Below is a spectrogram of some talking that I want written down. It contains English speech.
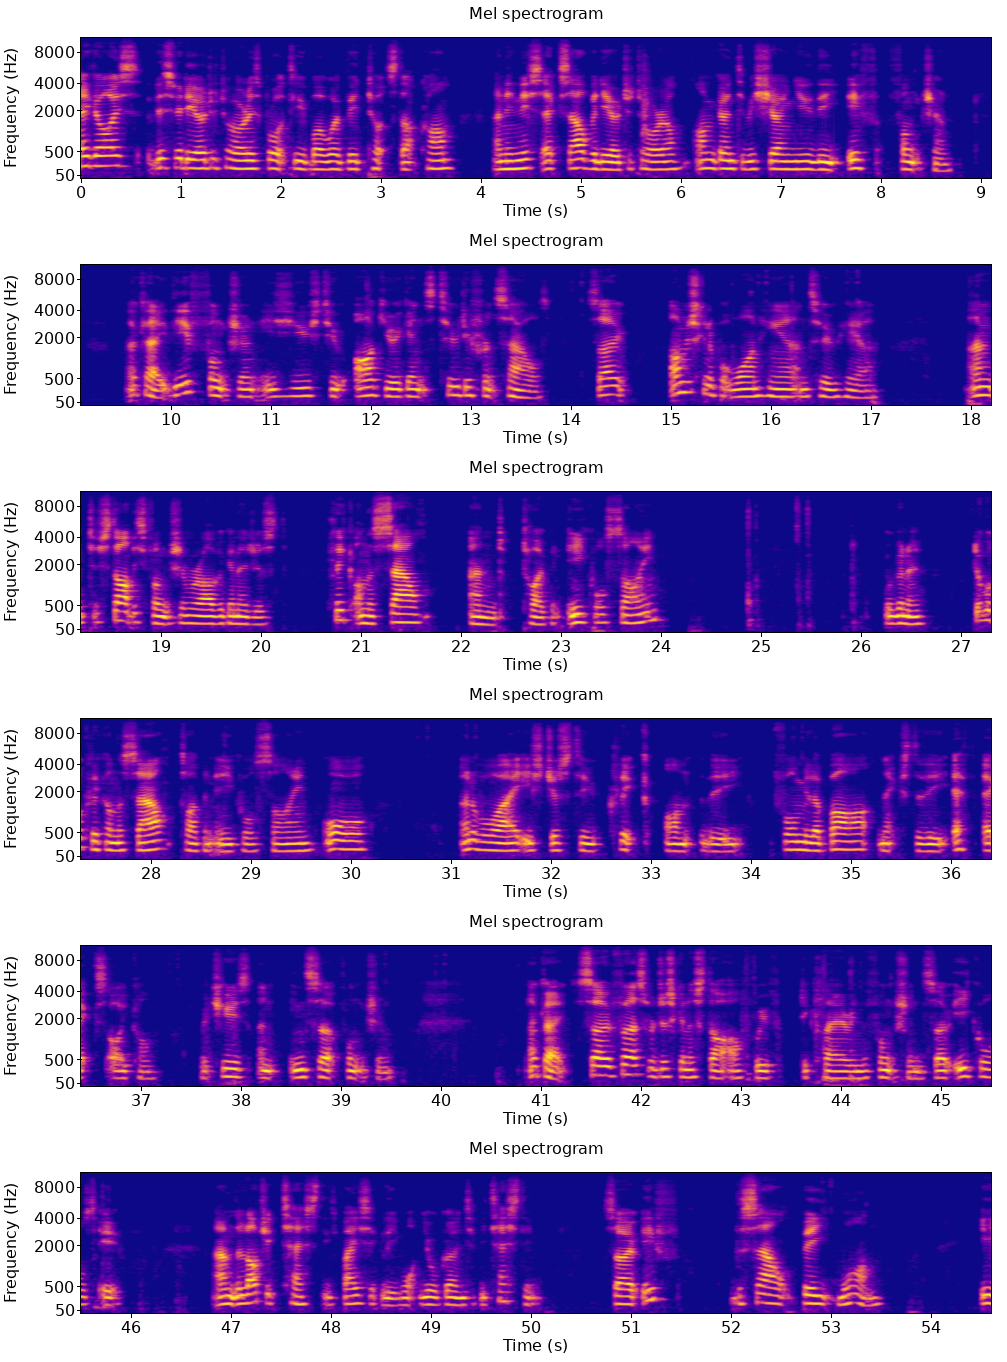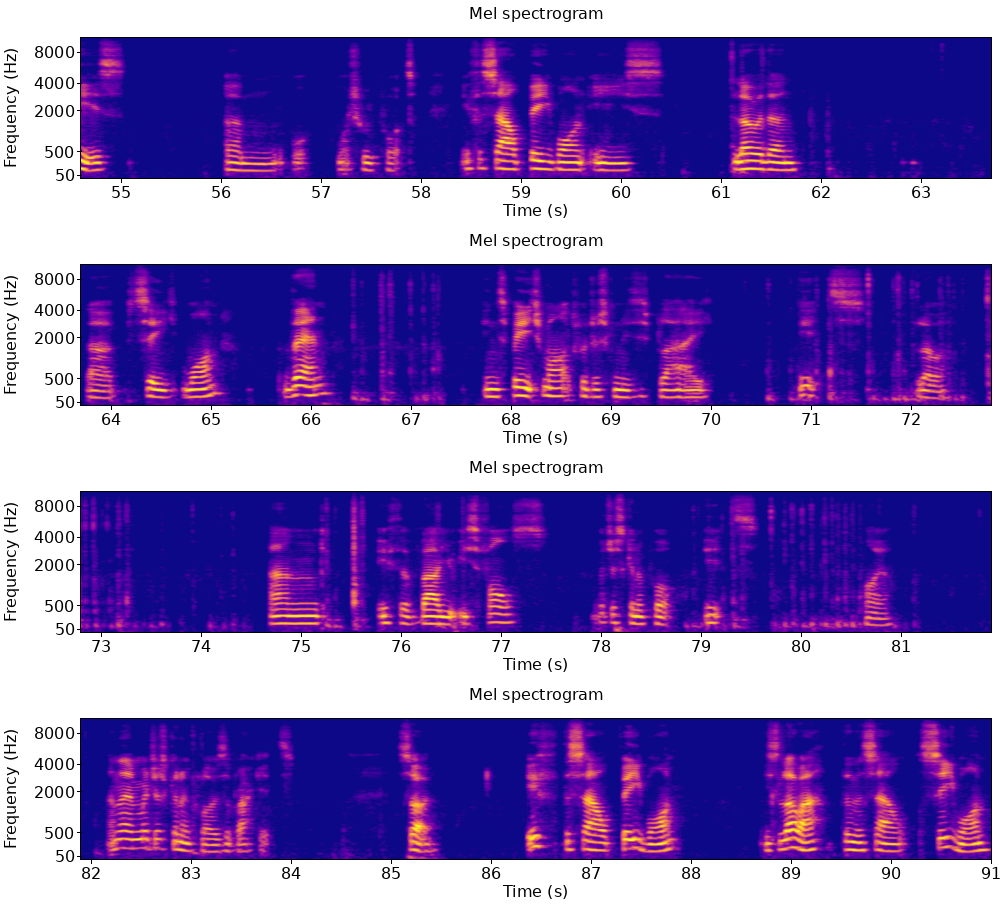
Hey guys, this video tutorial is brought to you by webvidtuts.com and in this Excel video tutorial I'm going to be showing you the if function. Okay, the if function is used to argue against two different cells. So I'm just going to put one here and two here. And to start this function we're either going to just click on the cell and type an equal sign. We're going to double click on the cell, type an equal sign, or another way is just to click on the formula bar next to the fx icon, which is an insert function. Okay, so first we're just going to start off with declaring the function, so equals if. And the logic test is basically what you're going to be testing. So if the cell B1 is um, what should we put? If the cell B1 is lower than uh, C1, then in speech marks we're just going to display it's lower. And if the value is false, we're just going to put it's higher. And then we're just going to close the brackets. So, if the cell B1 is lower than the cell C1,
